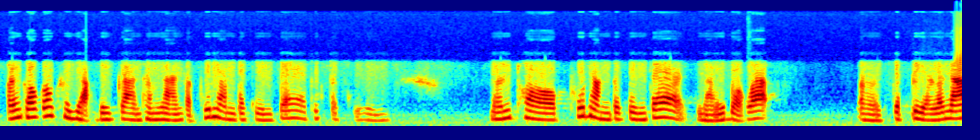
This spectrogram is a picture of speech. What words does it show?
เพราะฉะนั้นเขาก็ขยับโดยการทำงานกับผู้นำตระกูลแจ้ทุกตระกูลนั้นพอผู้นำตระกูลแจ้ไหนบอกว่า เออจะเปลี่ยนแล้วนะ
